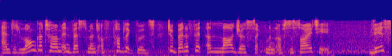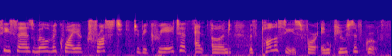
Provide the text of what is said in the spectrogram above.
and longer-term investment of public goods to benefit a larger segment of society. This, he says, will require trust to be created and earned with policies for inclusive growth.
